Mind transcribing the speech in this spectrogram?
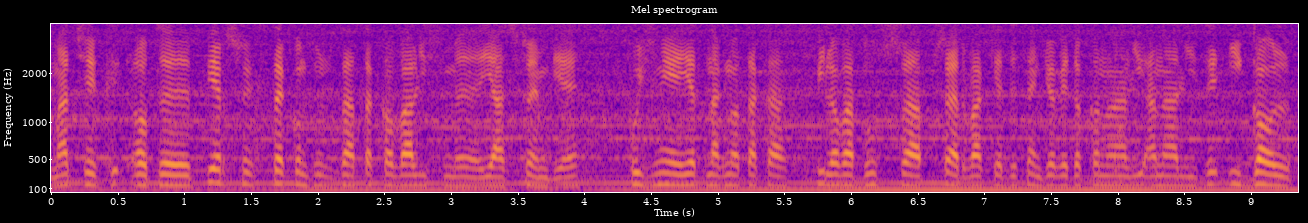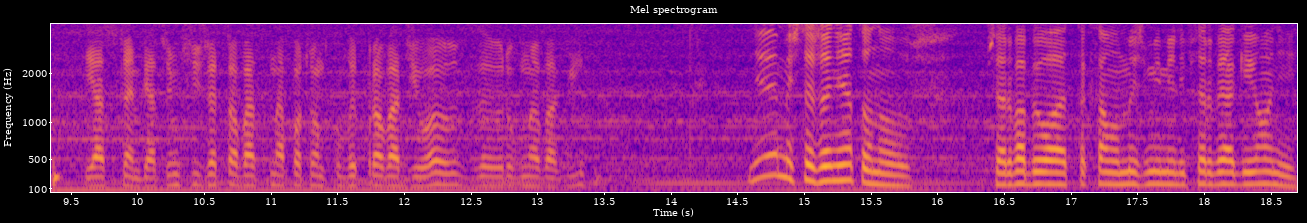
Maciek, od e, pierwszych sekund już zaatakowaliśmy Jastrzębie. Później jednak no, taka chwilowa dłuższa przerwa, kiedy sędziowie dokonali analizy i gol Jastrzębia. Czy myślisz, że to Was na początku wyprowadziło z równowagi? Nie, myślę, że nie to. No, przerwa była, tak samo myśmy mieli przerwę jak i oni.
